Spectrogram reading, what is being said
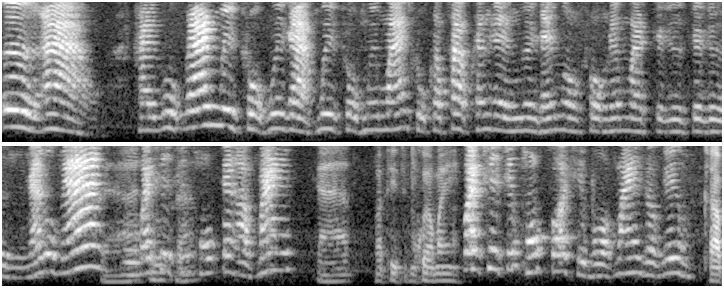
เอออ้าว ให้ลูกร้านมือโขกมือดาบมือโขกมือไม้สุขภาพแข็งแรงเงินได้ลงทองได้มาเจริญเจริญนะลูกนะอืมวันที่สิบหกจะออกไหมครับวันที่สิบกว่าไหมวันที่สิบหกพ่อสิบอกไหมดอกเดิมครับ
